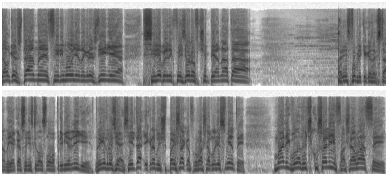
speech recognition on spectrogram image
долгожданная церемония награждения серебряных призеров чемпионата Республики Казахстан. Я, кажется, не сказал слово премьер-лиги. Дорогие друзья, Сельда Икрамович Байшаков, ваши аплодисменты. Малик Владович Кушалив, ваши овации.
